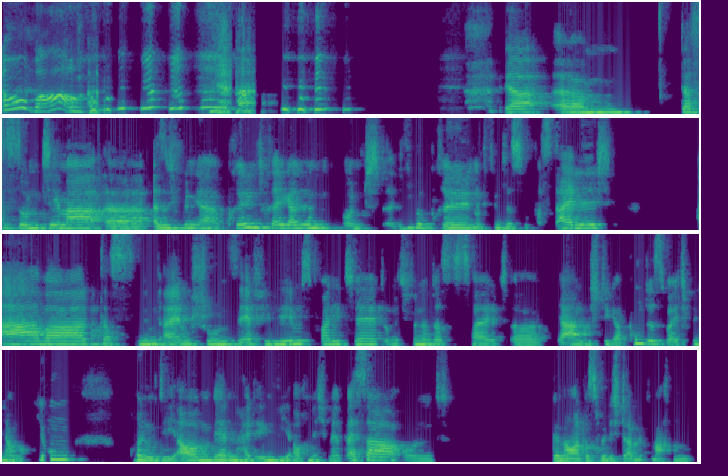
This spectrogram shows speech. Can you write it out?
Oh, wow. ja, ja ähm, das ist so ein Thema. Äh, also ich bin ja Brillenträgerin und liebe Brillen und finde das super stylisch. Aber das nimmt einem schon sehr viel Lebensqualität und ich finde, dass es halt äh, ja ein wichtiger Punkt ist, weil ich bin ja auch noch jung und die Augen werden halt irgendwie auch nicht mehr besser und genau, das würde ich damit machen.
